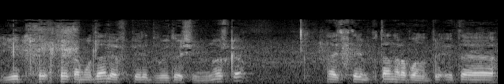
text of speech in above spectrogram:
Юд Тета Мудалев перед двоеточием немножко. Давайте повторим Тан Рабону. Это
